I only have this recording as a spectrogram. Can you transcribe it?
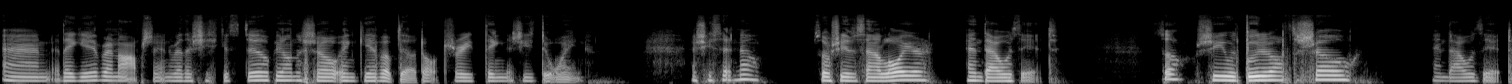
And they gave her an option whether she could still be on the show and give up the adultery thing that she's doing. And she said no. So she sent a lawyer, and that was it. So she was booted off the show, and that was it.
